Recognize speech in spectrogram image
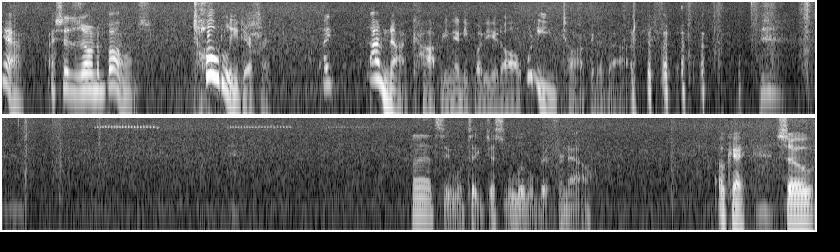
Yeah, I said zone of bones. Totally different. I, I'm not copying anybody at all. What are you talking about? Let's see, we'll take just a little bit for now. Okay, so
